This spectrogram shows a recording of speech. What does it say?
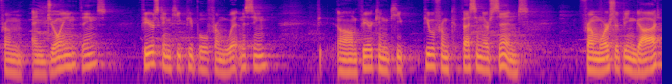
from enjoying things. Fears can keep people from witnessing, um, fear can keep people from confessing their sins, from worshiping God,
